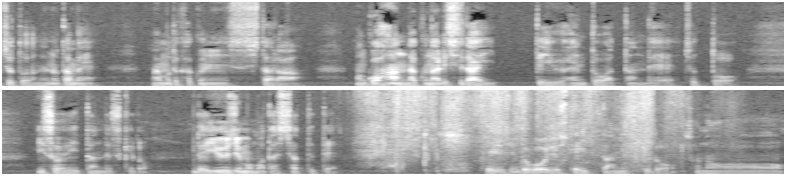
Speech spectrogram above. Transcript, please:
ちょっと念のため前もって確認したら、まあ、ご飯なくなり次第っていう返答あったんでちょっと急いで行ったんですけどで友人もまたしちゃってて友人と合流して行ったんですけどその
